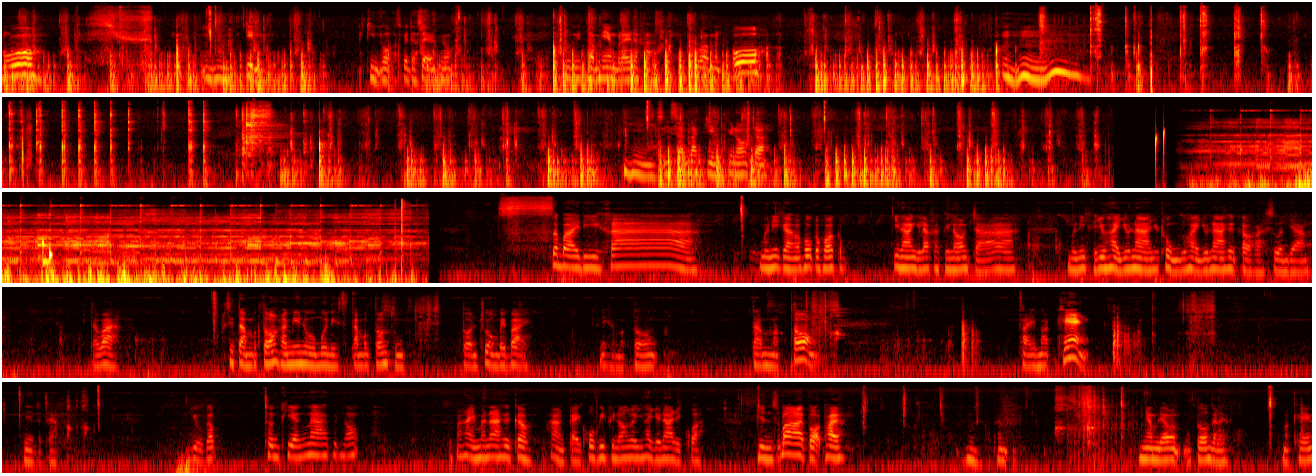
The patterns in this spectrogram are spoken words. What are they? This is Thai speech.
โอ้กลิ่นกลิ่นออกเป็นแต่แสบพี่น้องดูนี่ตำแห้งไปได้นะคะเพราะว่ามันโอ้อือหืออื้อหือสีสันน่ากินพี่น้องจ้ะ สบายดีค่ะมื้อนี้ก็มาพบกับพ่อกับอีนางอีกแล้วค่ะ พี่น้องจ้ามื้อนี้ก็อยู่ไห่อยู่นาอยู่ถุงอยู่ไห่อยู่นาคือเก่าค่ะส่วนยาง แต่ว่า สิตำบักตองค่ะเมนูมื้อนี้สิตำบักตองกินตอนช่วงบ่ายๆนี่ค่ะบักตองตำบักต้อง ใส่มักแข้งนี่แหละจ้ะอยู่กับ เทิงเทียงหน้าพี่น้อง มาให้มาหน้าคือเก่าห่างไก่โควิดพี่น้องก็อยู่ให้อยู่หน้าดีกว่าเยินสบายปลอดภัยยำแล้วต้นกันเลยมาแข้ง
